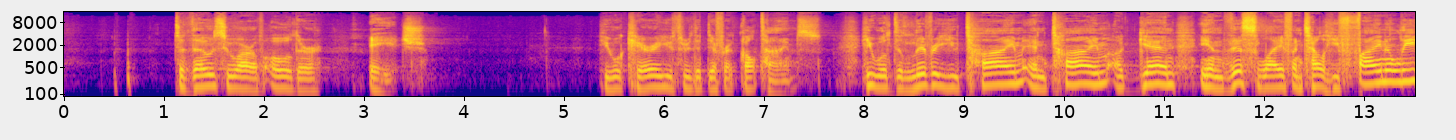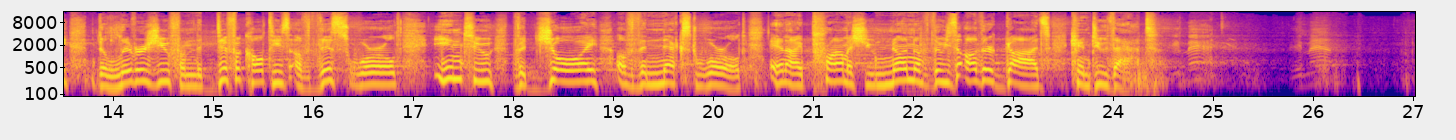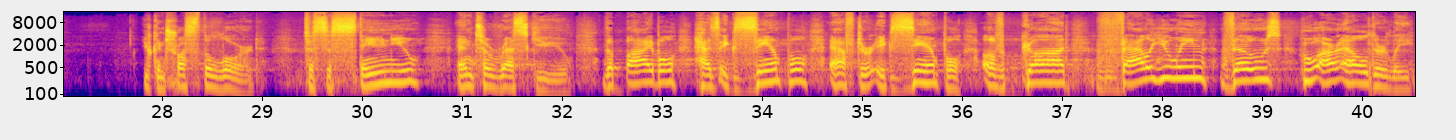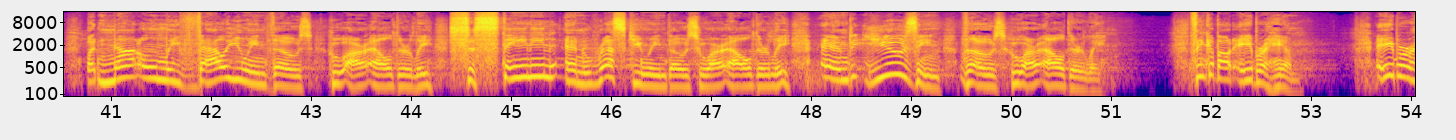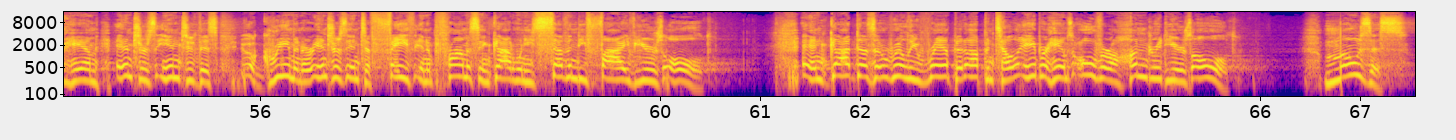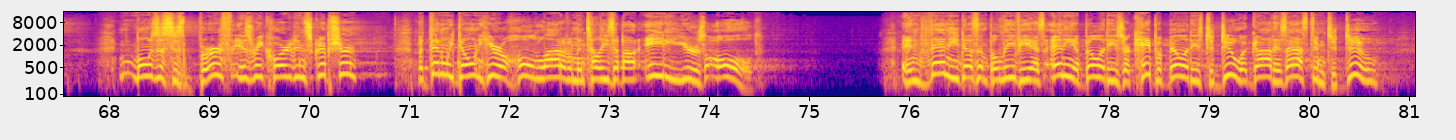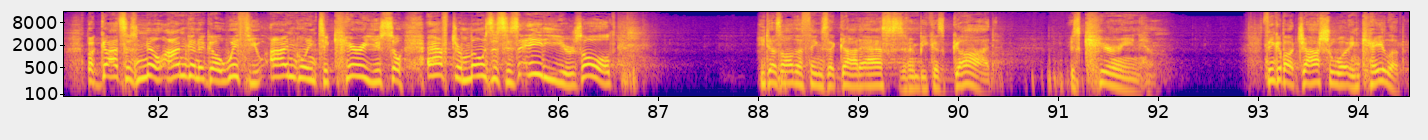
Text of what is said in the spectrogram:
to those who are of older age. He will carry you through the difficult times. He will deliver you time and time again in this life until he finally delivers you from the difficulties of this world into the joy of the next world. And I promise you, none of these other gods can do that. You can trust the Lord to sustain you and to rescue you. The Bible has example after example of God valuing those who are elderly, but not only valuing those who are elderly, sustaining and rescuing those who are elderly, and using those who are elderly. Think about Abraham. Abraham enters into this agreement or enters into faith in a promise in God when he's 75 years old. And God doesn't really ramp it up until Abraham's over 100 years old. Moses, Moses' birth is recorded in Scripture, But then we don't hear a whole lot of him until he's about 80 years old. And then he doesn't believe he has any abilities or capabilities to do what God has asked him to do. But God says, No, I'm going to go with you. I'm going to carry you. So after Moses is 80 years old, he does all the things that God asks of him because God is carrying him. Think about Joshua and Caleb.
